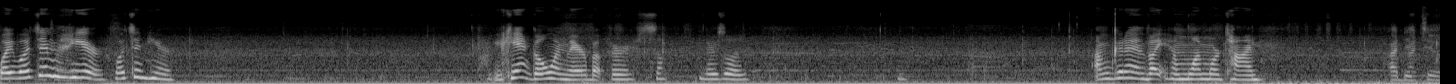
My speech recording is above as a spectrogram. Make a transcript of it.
Wait, what's in here? What's in here? You can't go in there, but there's some, there's a. I'm gonna invite him one more time. I did too.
